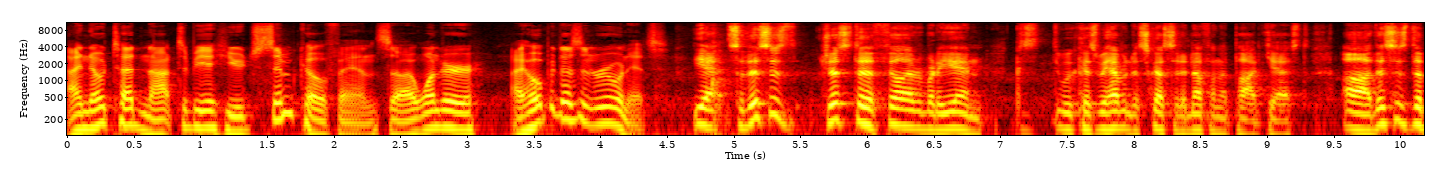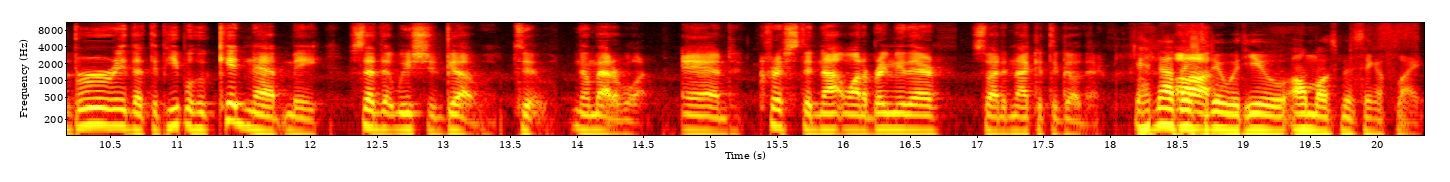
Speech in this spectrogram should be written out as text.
I know Tud not to be a huge Simcoe fan, so I wonder. I hope it doesn't ruin it. Yeah, so this is just to fill everybody in cause, because we haven't discussed it enough on the podcast. Uh, this is the brewery that the people who kidnapped me said that we should go to, no matter what. And Chris did not want to bring me there, so I did not get to go there. It had nothing Uh, to do with you almost missing a flight.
